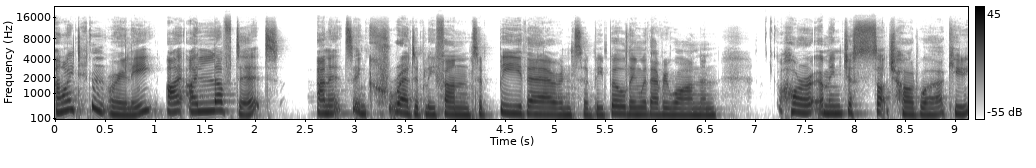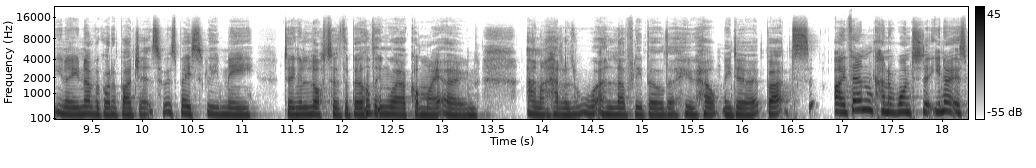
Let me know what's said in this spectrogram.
and i didn't really i i loved it and it's incredibly fun to be there and to be building with everyone and horror i mean just such hard work. You, you know you never got a budget. So it was basically me doing a lot of the building work on my own. And i had a, a lovely builder who helped me do it. But i then kind of wanted it you know it's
